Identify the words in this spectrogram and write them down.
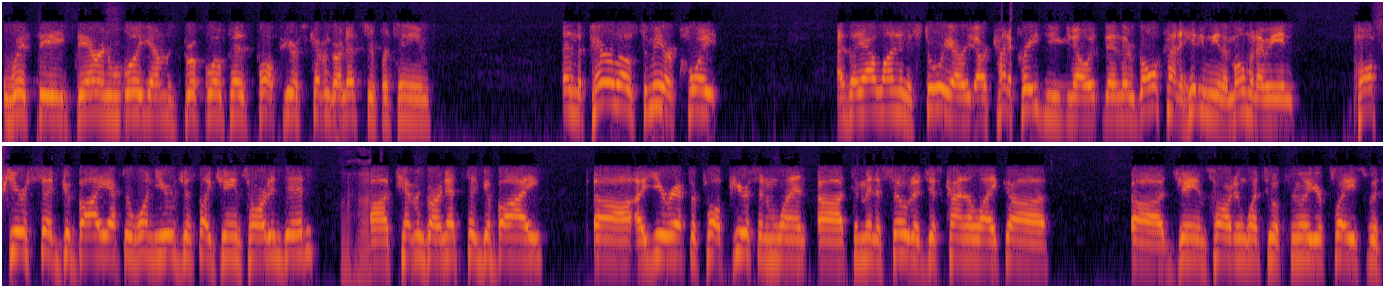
with the Deron Williams, Brook Lopez, Paul Pierce, Kevin Garnett super team. And the parallels to me are quite, as I outlined in the story, are, are kind of crazy. You know, and they're all kind of hitting me in the moment. I mean, Paul Pierce said goodbye after one year, just like James Harden did. Uh, Kevin Garnett said goodbye uh, a year after Paul Pearson went uh, to Minnesota, just kind of like uh, uh, James Harden went to a familiar place with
